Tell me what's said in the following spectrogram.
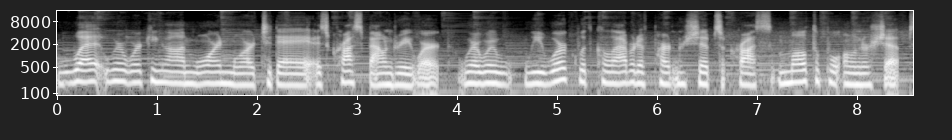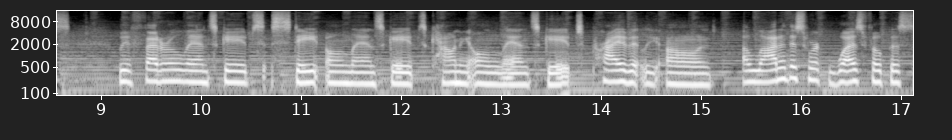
what we're working on more and more today is cross boundary work, where we, we work with collaborative partnerships across multiple ownerships. We have federal landscapes, state owned landscapes, county owned landscapes, privately owned. A lot of this work was focused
